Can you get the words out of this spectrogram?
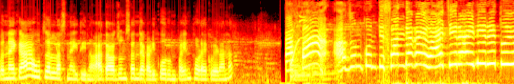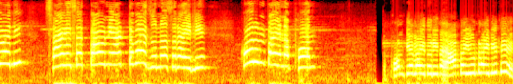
पण नाही का उचललाच नाही तिनं. आता अजून संध्याकाळी करून पाहिजे थोड्या वेळानं. बाप्पा अजून कोणती संध्याकाळी व्हायची राहिली रे तू वाली साडेसात पावणे आठ वाजूनच राहिली करून पाय ना फोन फोन केलाय तरी. नाही आता येऊन राहिली ते.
